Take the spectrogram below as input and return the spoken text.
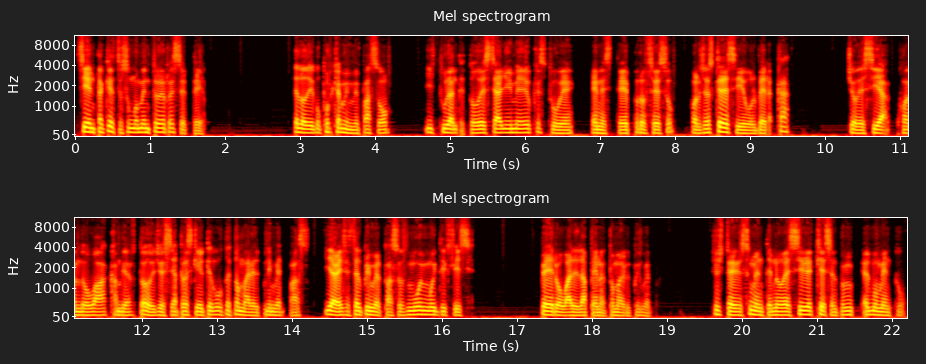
Sienta que este es un momento de reseteo. Te lo digo porque a mí me pasó y durante todo este año y medio que estuve en este proceso, por eso es que decidí volver acá yo decía, ¿cuándo va a cambiar todo? Yo decía, pero es que yo tengo que tomar el primer paso. Y a veces el primer paso es muy, muy difícil, pero vale la pena tomar el primer paso. Si usted en su mente no decide que es el, el momento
